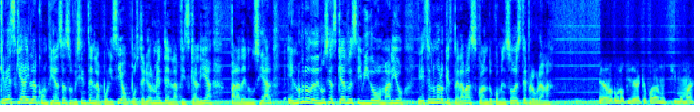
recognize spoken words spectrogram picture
¿Crees que hay la confianza suficiente en la policía o posteriormente en la fiscalía para denunciar? El número de denuncias que has recibido, Mario, ¿es el número que esperabas cuando comenzó este programa? uno quisiera que fueran muchísimo más,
